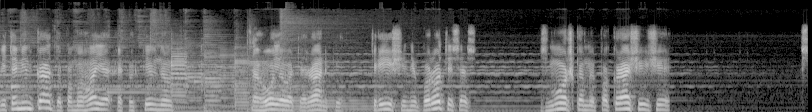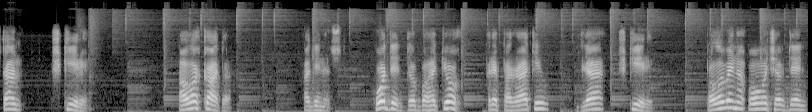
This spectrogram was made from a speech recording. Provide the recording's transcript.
Вітамін К допомагає ефективно загоювати ранки, тріщини, боротися з зморшками, покращуючи стан шкіри. Авокадо 11. Входить до багатьох препаратів для шкіри. Половина овоча в день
